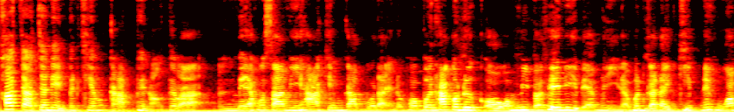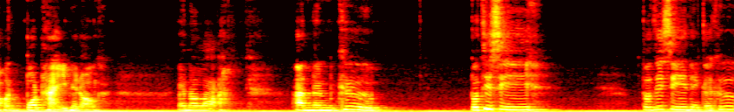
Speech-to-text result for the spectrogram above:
เขาเจ้าจะเน้นเป็นเข็มกัดพี่น้องแต่ว่าแม่ของสามีหาเข็มกัดบ่ได้เนาะเพราะเบิ่นฮักก็นึกออกว่ามีประเพณีแบบนี้นะเพิ่นก็ได้กิฟต์ในหัวเพิ่นปดให้พี่น้องเออนั่นละ อันนั้นคือ ตัวที่สี่ตัวที่สี่เนี่ยก็คือ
